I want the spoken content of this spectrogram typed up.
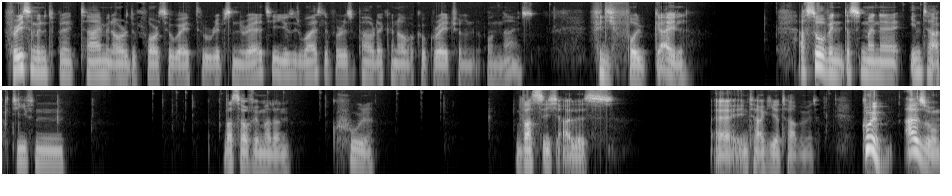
Freeze a minute to play time in order to force your way through rips in reality. Use it wisely for this power that can overcome great challenge. Oh, nice. Finde ich voll geil. Ach so, wenn das sind meine interaktiven... Was auch immer dann. Cool. Was ich alles äh, interagiert habe mit. Cool, also,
